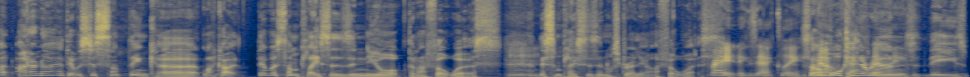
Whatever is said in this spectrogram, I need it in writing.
But I don't know. There was just something uh, like I. There were some places in New York that I felt worse. There's some places in Australia I felt worse. Mm. Right, exactly. So I'm walking definitely. around these,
